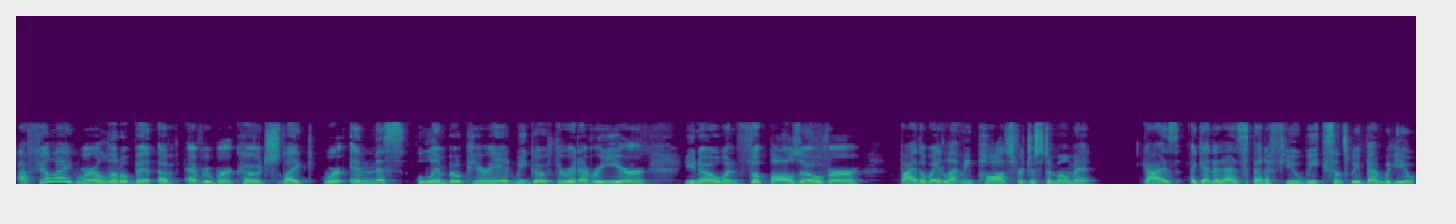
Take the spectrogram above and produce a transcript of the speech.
I feel like we're a little bit of everywhere, coach. Like we're in this limbo period. We go through it every year. You know, when football's over. By the way, let me pause for just a moment. Guys, again, it has been a few weeks since we've been with you.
